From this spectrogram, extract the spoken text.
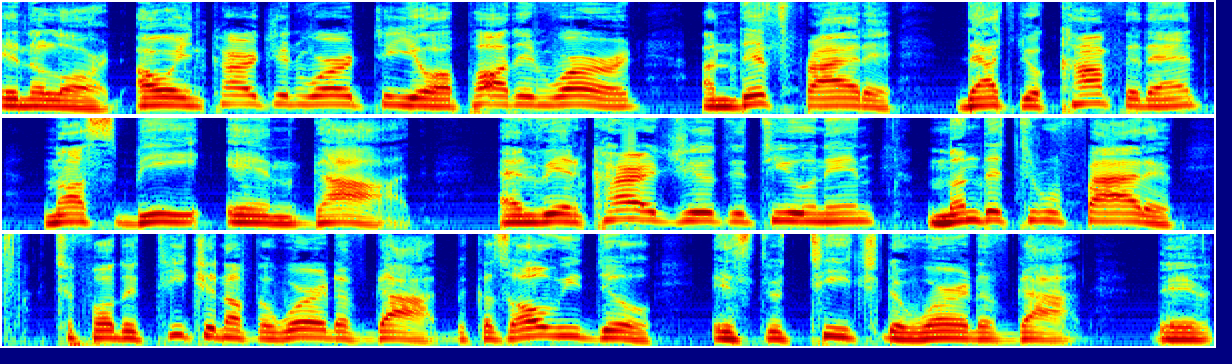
in the Lord. Our encouraging word to you, a parting word on this Friday, that your confidence must be in God. And we encourage you to tune in Monday through Friday to, for the teaching of the Word of God, because all we do is to teach the Word of God. The,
